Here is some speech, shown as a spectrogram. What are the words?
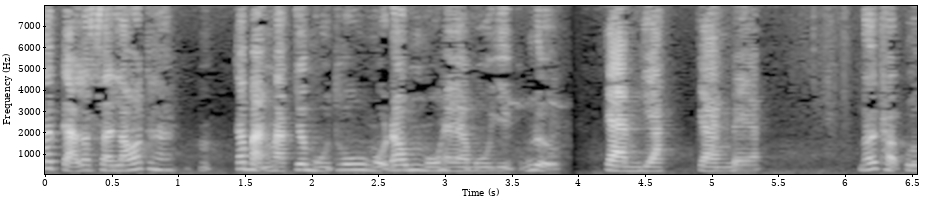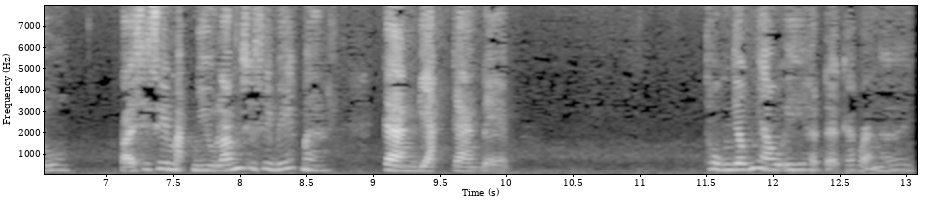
Tất cả là size lót ha. Các bạn mặc cho mùa thu, mùa đông, mùa hè, mùa gì cũng được. Càng giặt, càng đẹp. Nói thật luôn tại CC mặc nhiều lắm CC biết mà. Càng giặt, càng đẹp. Thun giống nhau y hệt rồi các bạn ơi.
